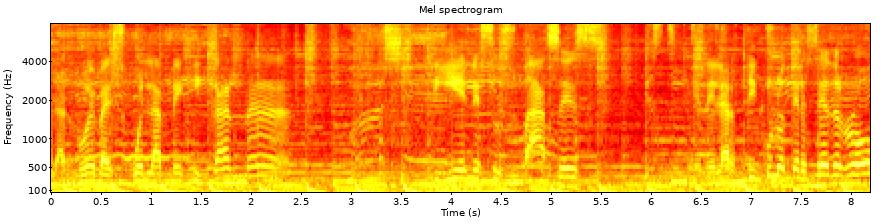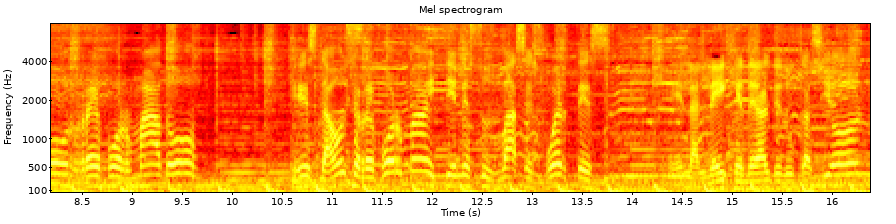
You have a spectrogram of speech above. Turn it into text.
La nueva escuela mexicana tiene sus bases en el artículo tercero reformado. Es la 11 reforma y tiene sus bases fuertes en la Ley General de Educación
